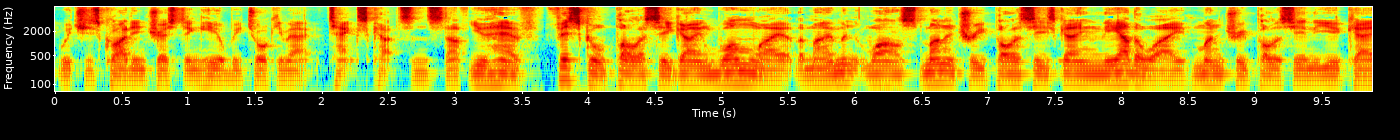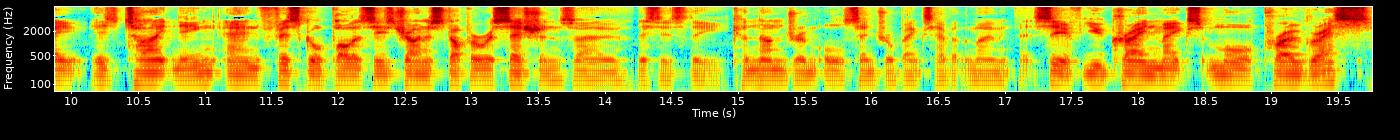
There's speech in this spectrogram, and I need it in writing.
which is quite interesting. He'll be talking about tax cuts and stuff. You have fiscal policy going one way at the moment, whilst monetary policy is going the other way. Monetary policy in the UK is tightening, and fiscal policy is trying to stop a recession. So, this is the conundrum all central banks have at the moment. Let's see if Ukraine makes more progress.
